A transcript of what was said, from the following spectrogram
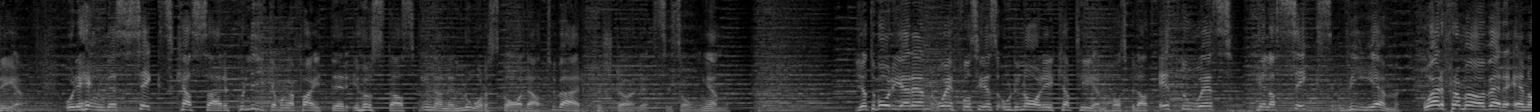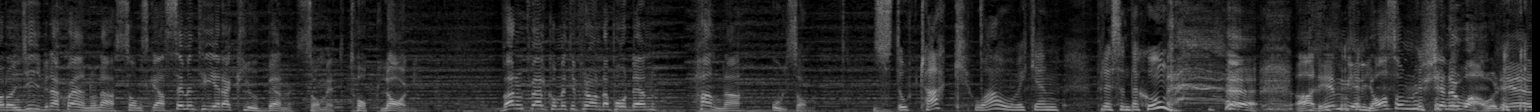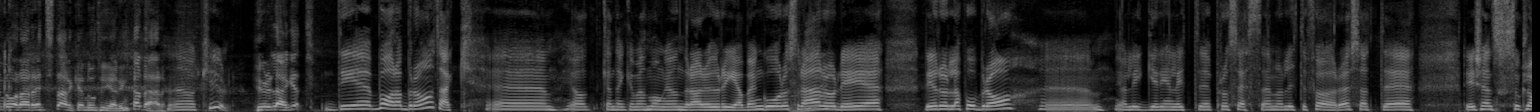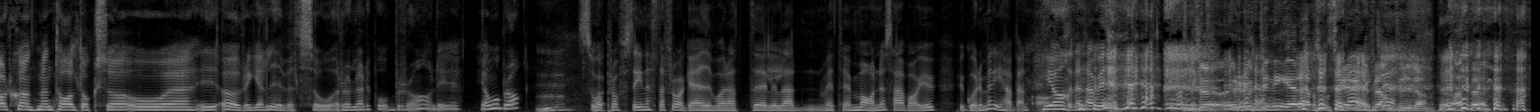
22-23. Och det hängdes sex kassar på lika många fighter i höstas innan en lårskada tyvärr förstörde säsongen. Göteborgaren och FHCs ordinarie kapten har spelat ett OS, hela sex VM och är framöver en av de givna stjärnorna som ska cementera klubben som ett topplag. Varmt välkommen till Frölunda-podden, Hanna Olsson. Stort tack! Wow, vilken presentation. Ja, det är mer jag som känner wow. Det är några rätt starka noteringar där. Ja, kul. Hur är läget? Det är bara bra tack. Eh, Jag kan tänka mig att många undrar hur reben går och sådär och det, det rullar på bra. Eh, Jag ligger enligt eh, processen och lite före så att eh, det känns såklart skönt mentalt också och i övriga livet så rullar det på bra. Det, jag mår bra. Så proffsig. Nästa fråga i vårt lilla vet du, manus här var ju, hur går det med rehaben? Ja. Så den har vi... Så rutinerad som ser in i framtiden.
